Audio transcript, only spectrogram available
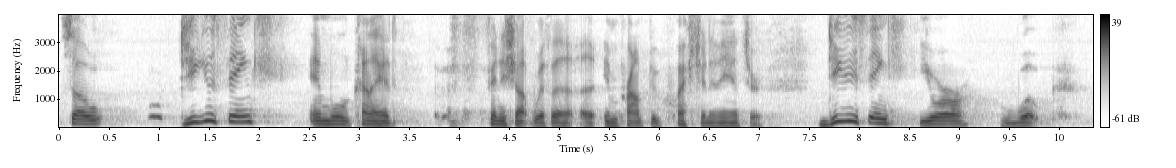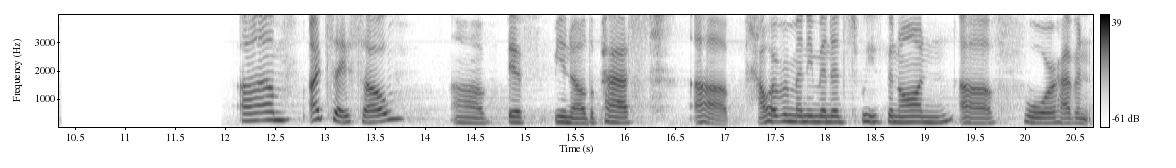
So, do you think, and we'll kind of finish up with an impromptu question and answer. Do you think you're woke? Um, I'd say so. Uh, if, you know, the past, uh, however many minutes we've been on, uh, for haven't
